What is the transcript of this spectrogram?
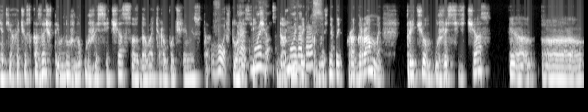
Нет, я хочу сказать, что им нужно уже сейчас создавать рабочие места. Вот. Что уже а, сейчас мой, должны, мой быть, вопрос... должны быть программы, причем уже сейчас э, э,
